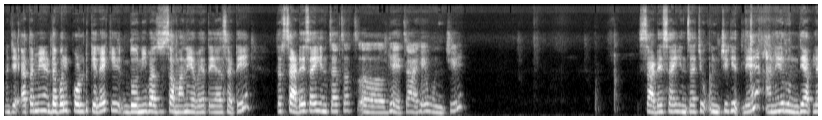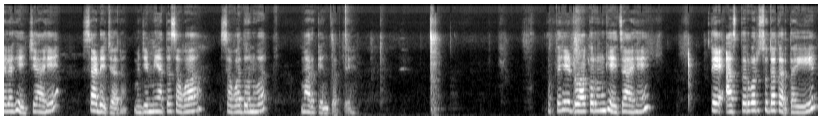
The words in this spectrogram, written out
म्हणजे आता मी डबल फोल्ड केले की दोन्ही बाजू समान याव्यात यासाठी. तर साडेसहा इंचाचाच घ्यायचा आहे उंची. साडेसहा इंचाची उंची घेतली आहे आणि रुंदी आपल्याला घ्यायची आहे साडेचार. म्हणजे मी आता सव्वा सव्वा दोनवर मार्किंग करते. फक्त हे ड्रॉ करून घ्यायचं आहे. ते अस्तरवर सुद्धा करता येईल.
